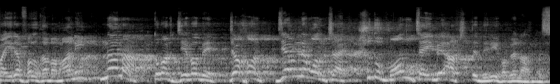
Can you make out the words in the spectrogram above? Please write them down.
পাইরা ফল খাবা। মানি? না না তোমার যেভাবে যখন যেমনে মন চায় শুধু মন চাইবে আসতে দেরি হবে না। বাস।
